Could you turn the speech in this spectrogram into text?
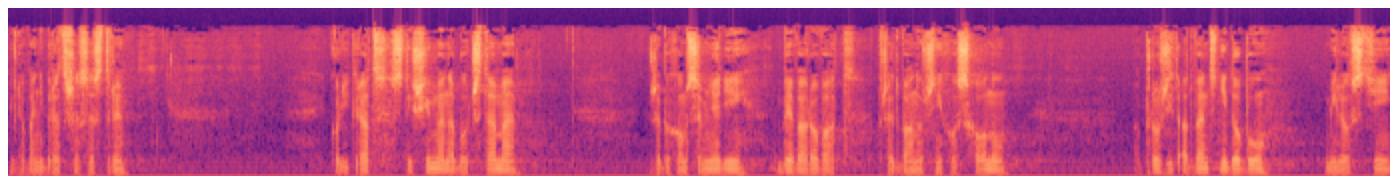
Milowani bratrze, sestry, kolikrát slyšíme nebo čteme, že bychom se měli vyvarovat před vánočního schonu a prožít adventní dobu milosti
